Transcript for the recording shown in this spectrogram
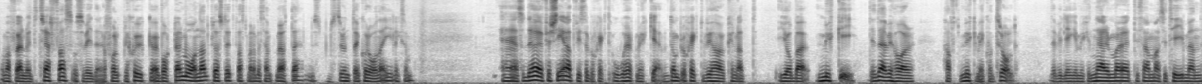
Och man får ändå inte träffas och så vidare. Och folk blir sjuka och är borta en månad plötsligt fast man har bestämt möte. Du struntar i corona i liksom. Eh, så det har försenat vissa projekt oerhört mycket. De projekt vi har kunnat jobba mycket i. Det är där vi har haft mycket mer kontroll. Där vi ligger mycket närmare tillsammans i teamen.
